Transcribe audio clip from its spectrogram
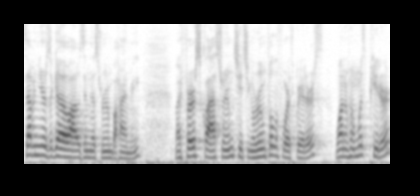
Seven years ago, I was in this room behind me, my first classroom, teaching a room full of fourth graders, one of whom was Peter,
